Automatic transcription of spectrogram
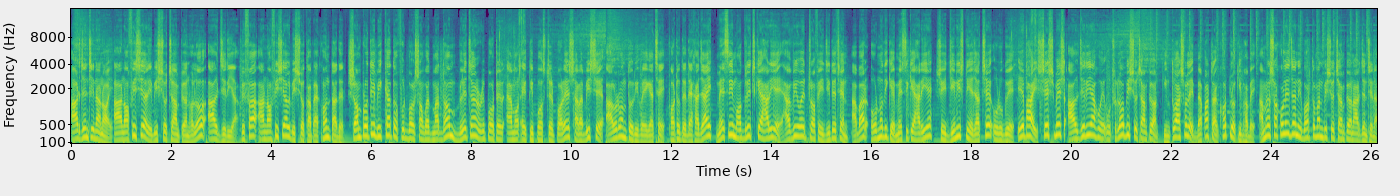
আর্জেন্টিনা নয় আনঅফিসিয়ালি বিশ্ব চ্যাম্পিয়ন হল আলজেরিয়া। ফিফা আনঅফিসিয়াল বিশ্বকাপ এখন তাদের। সম্প্রতি বিখ্যাত ফুটবল সংবাদ মাধ্যম ব্লেচার রিপোর্টের এমন একটি পোস্টের পরে সারা বিশ্বে আলোড়ন তৈরি হয়ে গেছে। ফটোতে দেখা যায়, মেসি মদ্রিজকে হারিয়ে হ্যাভিওয়েট ট্রফি জিতেছেন, আবার অন্যদিকে মেসিকে হারিয়ে সেই জিনিস নিয়ে যাচ্ছে উরুগুয়ে। এ ভাই শেষমেশ আলজেরিয়া হয়ে উঠল বিশ্ব চ্যাম্পিয়ন কিন্তু আসলে ব্যাপারটা ঘটল কীভাবে? আমরা সকলেই জানি বর্তমান বিশ্ব চ্যাম্পিয়ন আর্জেন্টিনা।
